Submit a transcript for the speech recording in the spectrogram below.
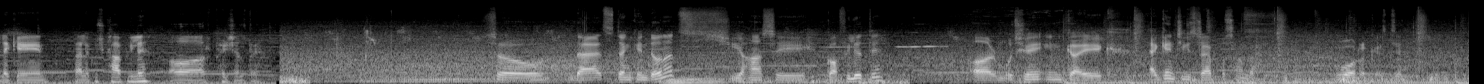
لیکن پہلے کچھ کھا پی لیں اور پھر چلتے ہیں۔ سو دیٹس ڈنکن ڈونٹس یہاں سے کافی لیتے ہیں اور مجھے ان کا ایک ایگن چیز ٹائپ پسند ہے۔ وہ آڈر کرتے ہیں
